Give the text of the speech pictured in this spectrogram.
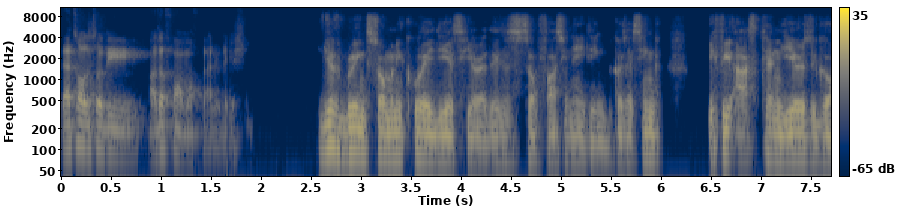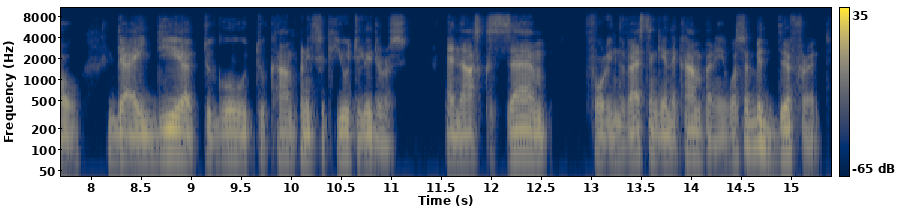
that's also the other form of validation. You just bring so many cool ideas here. This is so fascinating because I think if we asked 10 years ago, the idea to go to company security leaders and ask them for investing in the company was a bit different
